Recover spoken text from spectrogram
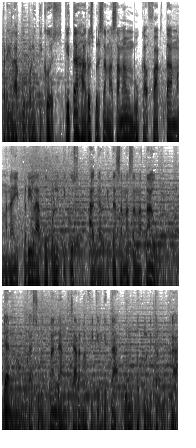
perilaku politikus. Kita harus bersama-sama membuka fakta mengenai perilaku politikus agar kita sama-sama tahu dan membuka sudut pandang cara berpikir kita untuk lebih terbuka.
